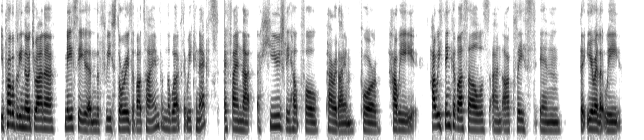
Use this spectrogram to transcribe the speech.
You probably know joanna macy and the three stories of our time from the work that reconnects. I find that a hugely helpful paradigm for how we how we think of ourselves and our place in the era that we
